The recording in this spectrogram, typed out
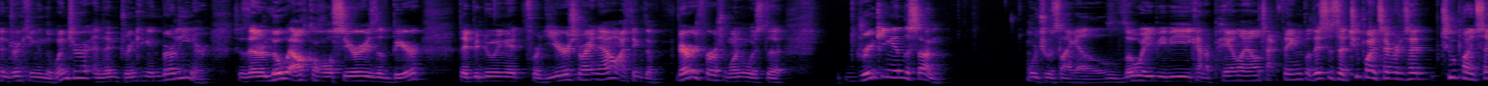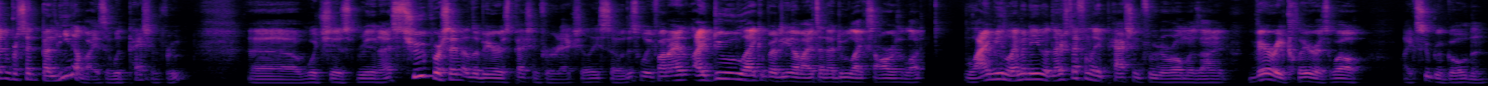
then drinking in the winter, and then drinking in Berliner. So they're a low alcohol series of beer. They've been doing it for years right now. I think the very first one was the drinking in the sun which was like a low ABV kind of pale ale type thing. But this is a 2.7% 2.7% Berliner Weisse with passion fruit, uh, which is really nice. 2% of the beer is passion fruit actually, so this will be fun. I, I do like a Berliner Weisse and I do like sours a lot. Limey, lemony, but there's definitely passion fruit aromas on it. Very clear as well, like super golden.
